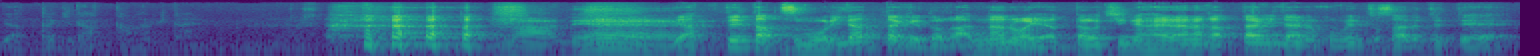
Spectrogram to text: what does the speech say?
やった気だったなみたいな。まあね。やってたつもりだったけどあんなのはやったうちに入らなかったみたいなコメントされてて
